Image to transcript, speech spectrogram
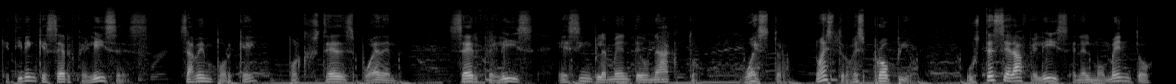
que tienen que ser felices. ¿Saben por qué? Porque ustedes pueden. Ser feliz es simplemente un acto vuestro, nuestro, es propio. Usted será feliz en el momento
